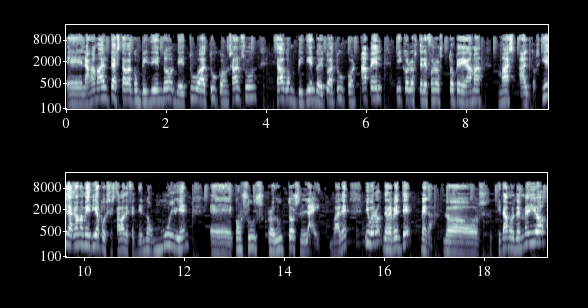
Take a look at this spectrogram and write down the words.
Eh, la gama alta estaba compitiendo de tú a tú con Samsung, estaba compitiendo de tú a tú con Apple y con los teléfonos tope de gama más altos. Y en la gama media, pues estaba defendiendo muy bien eh, con sus productos light, ¿vale? Y bueno, de repente, venga, los quitamos de en medio,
